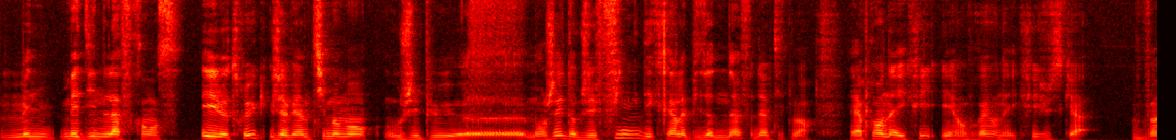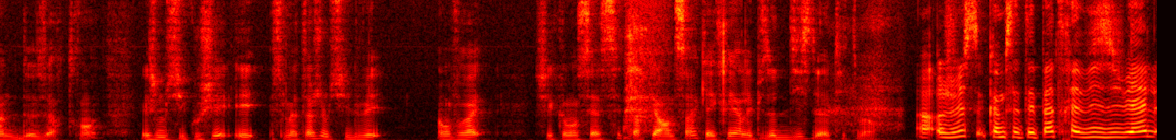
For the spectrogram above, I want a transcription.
Made in la France et le truc, j'avais un petit moment où j'ai pu euh, manger, donc j'ai fini d'écrire l'épisode 9 de La Petite Mort. Et après, on a écrit, et en vrai, on a écrit jusqu'à 22h30. Et je me suis couché et ce matin, je me suis levé. En vrai, j'ai commencé à 7h45 à écrire l'épisode 10 de La Petite Mort. Alors juste, comme c'était pas très visuel,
